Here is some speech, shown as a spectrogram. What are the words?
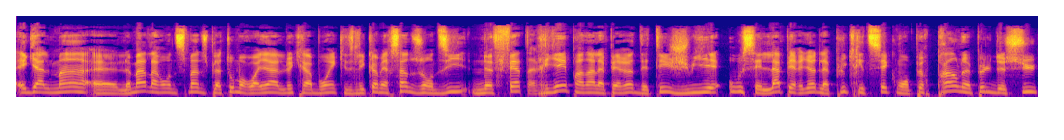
également, le maire de l'arrondissement du plateau Mont-Royal, Luc Rabouin, qui dit, les commerçants nous ont dit, ne faites rien pendant la période d'été, juillet, août, c'est la période la plus critique où on peut reprendre un peu le dessus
